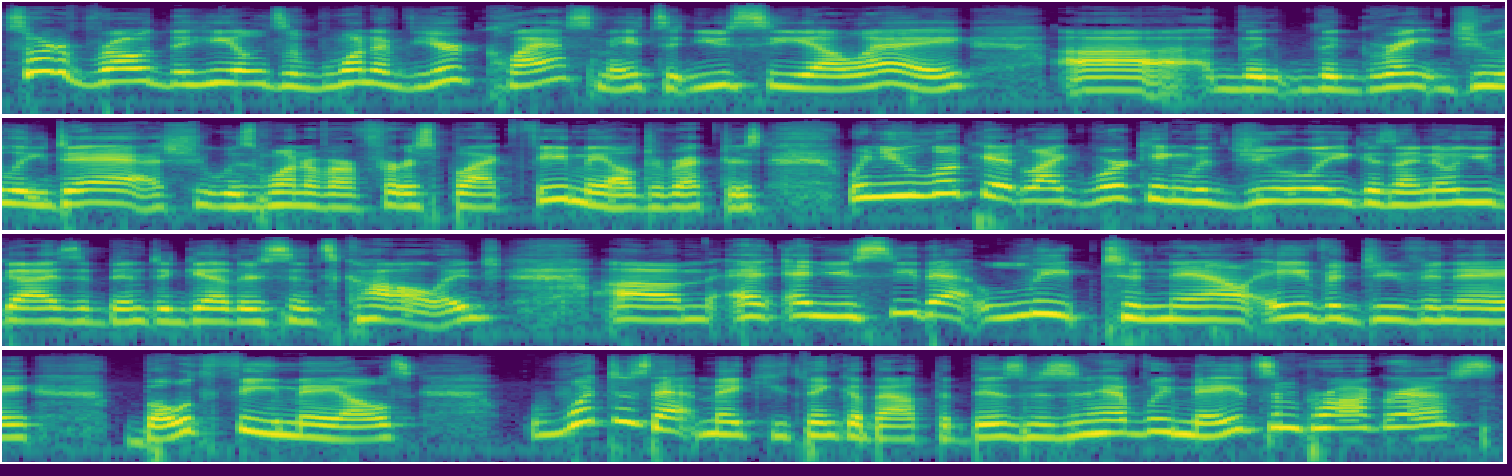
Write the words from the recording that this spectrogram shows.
sort of rode the heels of one of your classmates at UCLA, uh, the the great Julie Dash, who was one of our first black female directors. When you look at like working with Julie, because I know you guys have been together since college, um, and, and you see that leap to now Ava DuVernay, both females. What does that make you think about the business, and have we made some progress?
